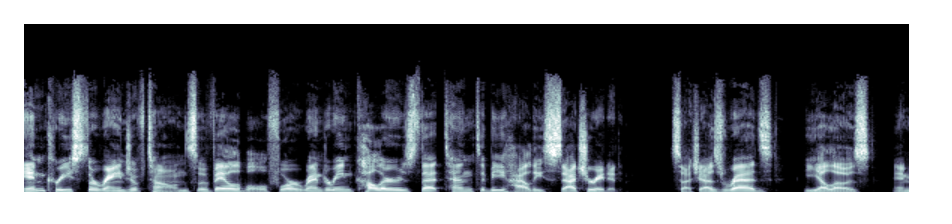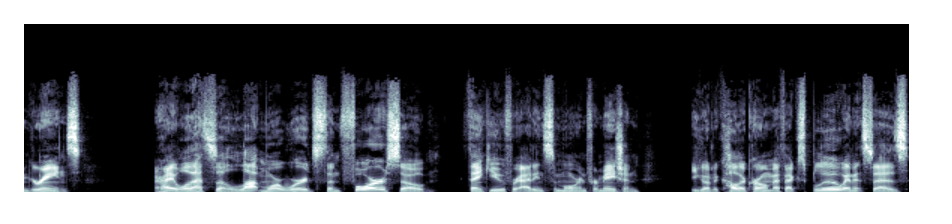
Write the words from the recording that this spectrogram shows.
increase the range of tones available for rendering colors that tend to be highly saturated, such as reds, yellows, and greens. All right, well, that's a lot more words than four, so thank you for adding some more information. You go to Color Chrome FX Blue and it says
